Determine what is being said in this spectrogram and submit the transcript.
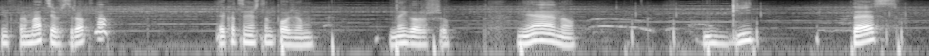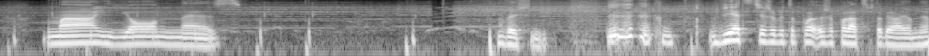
Informacja wzrotna? Jak oceniasz ten poziom? Najgorszy. Nie no. Gites majonez. Wyślij. Wiedzcie, żeby to po, że Polacy w to grają, nie?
